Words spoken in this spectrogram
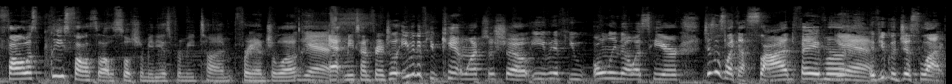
follow us. Please follow us on all the social medias for Me Time Frangela. Yes. At Me Time Frangela. Even if you can't watch the show, even if you only know us here, just as like a side favor. Yeah. If you could just like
